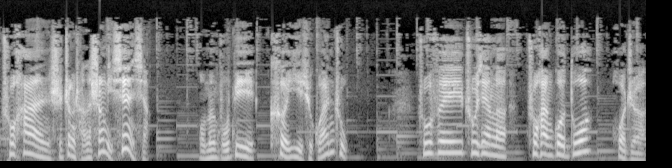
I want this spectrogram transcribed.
出汗是正常的生理现象，我们不必刻意去关注。除非出现了出汗过多或者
